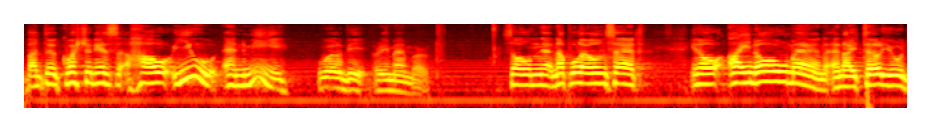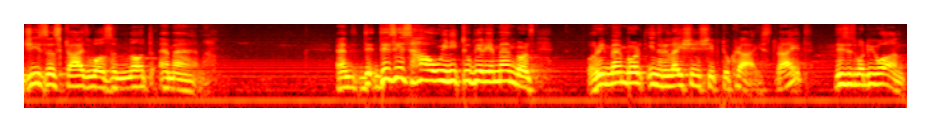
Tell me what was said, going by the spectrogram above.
But the question is how you and me will be remembered. So um, Napoleon said, You know, I know man, and I tell you, Jesus Christ was not a man. And th- this is how we need to be remembered. Remembered in relationship to Christ, right? This is what we want.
